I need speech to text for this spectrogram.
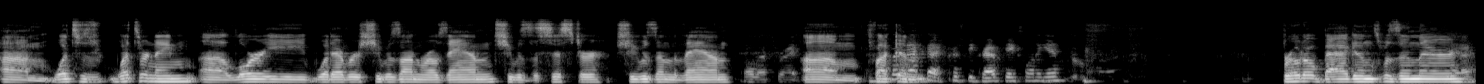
um, what's his what's her name? Uh, Lori, whatever. She was on Roseanne. She was the sister. She was in the van. Oh, that's right. Um, back fucking that crispy crab cakes one again. Frodo Baggins was in there. Yeah.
